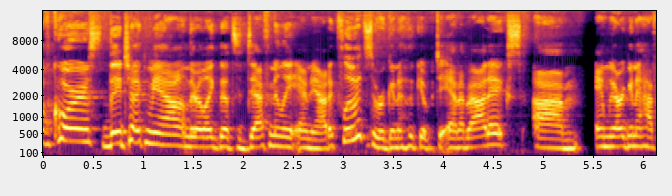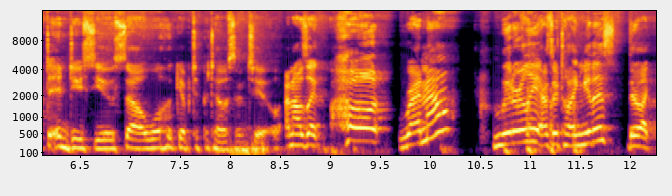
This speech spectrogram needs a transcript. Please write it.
of course, they check me out and they're like, that's definitely amniotic fluid. So we're going to hook you up to antibiotics. Um, and we are going to have to induce you. So we'll hook you up to Pitocin too. And I was like, hold, right now? Literally, as they're telling me this, they're like,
